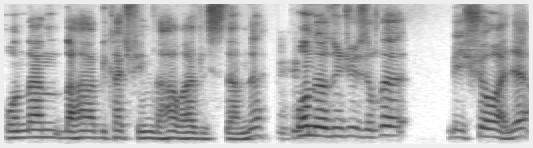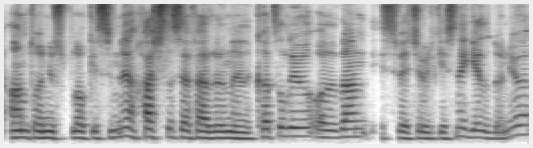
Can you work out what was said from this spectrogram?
ondan daha birkaç film daha var listemde. Hı hı. 14. yüzyılda bir şövalye Antonius Blok isimli Haçlı seferlerine katılıyor. Oradan İsveç'e ülkesine geri dönüyor.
